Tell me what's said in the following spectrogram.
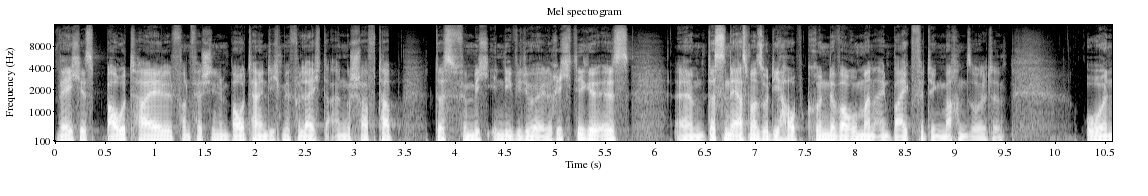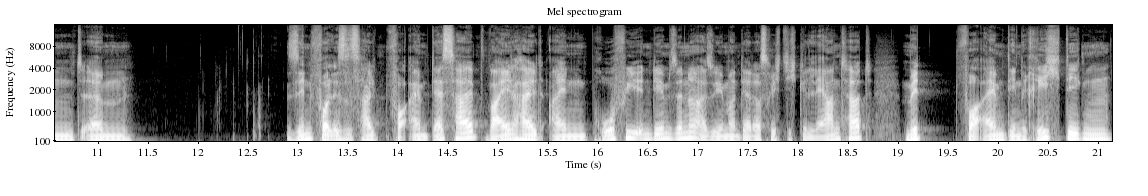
welches Bauteil von verschiedenen Bauteilen, die ich mir vielleicht angeschafft habe, das für mich individuell richtige ist. Ähm, das sind erstmal so die Hauptgründe, warum man ein Bike-Fitting machen sollte. Und ähm, sinnvoll ist es halt vor allem deshalb, weil halt ein Profi in dem Sinne, also jemand, der das richtig gelernt hat, mit vor allem den richtigen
